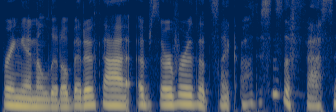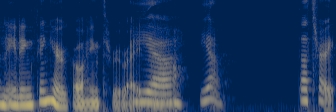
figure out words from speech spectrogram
bring in a little bit of that observer that's like oh this is a fascinating thing you're going through right yeah. now Yeah. Yeah. That's right.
